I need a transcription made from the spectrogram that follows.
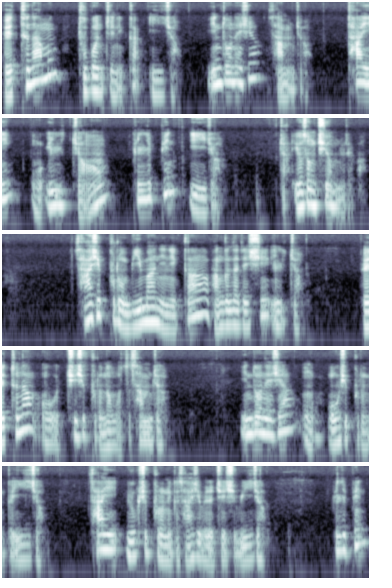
베트남은 두 번째니까 2점. 인도네시아 3점. 타이 1점. 필리핀 2점. 자, 여성 취업률 해봐. 40% 미만이니까 방글라데시 1점. 베트남 오, 70% 넘었어 3점. 인도네시아 오, 50%니까 2점. 타이 60%니까 41에서 72점. 필리핀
